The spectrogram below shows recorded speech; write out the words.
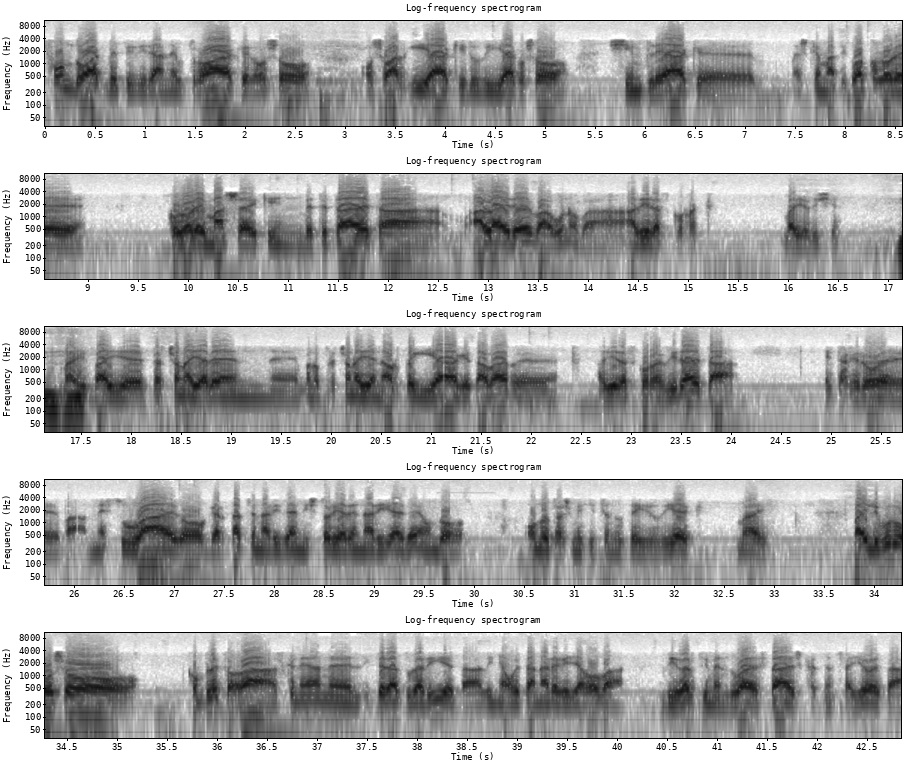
fondoak beti dira neutroak, edo oso, oso argiak, irudiak, oso simpleak, e, eskematikoak, kolore, kolore masaekin beteta eta hala ere, ba, bueno, ba, adierazkorrak, bai horixe. Mm Bai, bai e, pertsonaiaren, e, bueno, pertsonaien aurpegiak eta bar, e, adierazkorrak dira eta eta gero e, ba, mezua edo gertatzen ari den historiaren ari ere ondo ondo transmititzen dute irudiek. Bai, bai liburu oso kompleto da, azkenean e, literaturari eta adina hauetan are gehiago ba, divertimendua ez da eskatzen zaio eta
